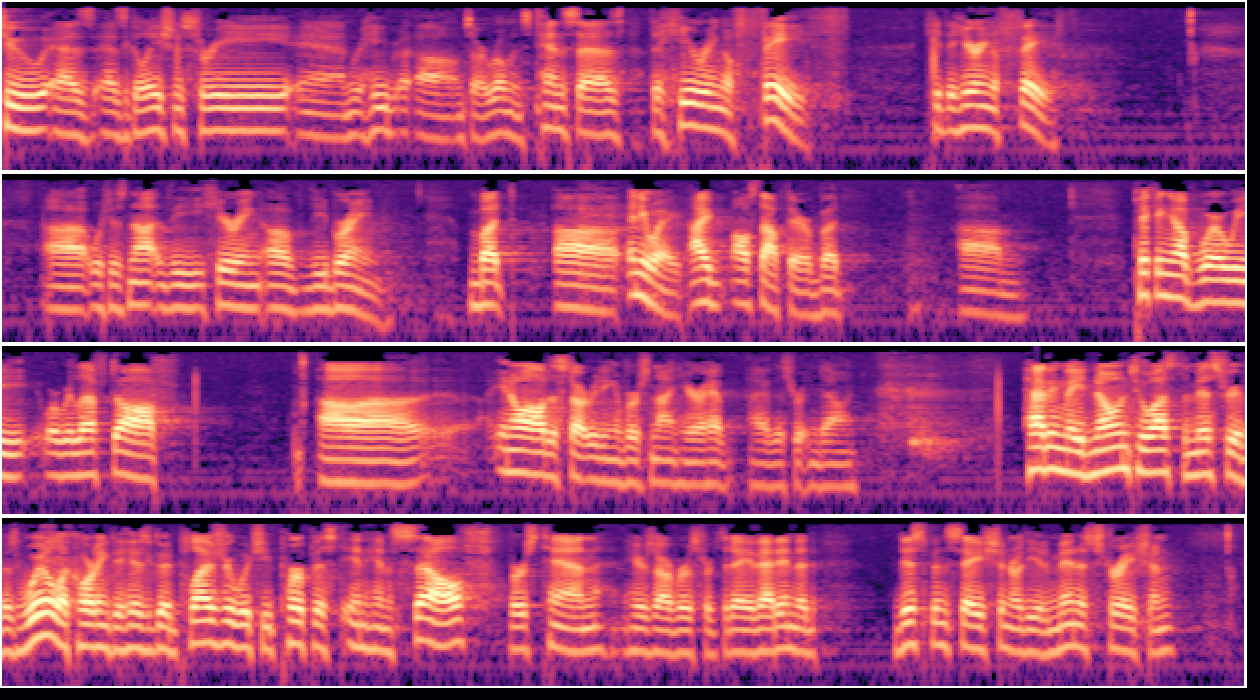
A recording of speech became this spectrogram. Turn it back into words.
to, as, as Galatians 3 and he, uh, I'm sorry, Romans 10 says, the hearing of faith. The hearing of faith. Uh, which is not the hearing of the brain. But uh, anyway, I, will stop there. But um, picking up where we where we left off, uh, you know, I'll just start reading in verse nine here. I have I have this written down. Having made known to us the mystery of His will, according to His good pleasure, which He purposed in Himself. Verse ten. Here's our verse for today. That in the dispensation or the administration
